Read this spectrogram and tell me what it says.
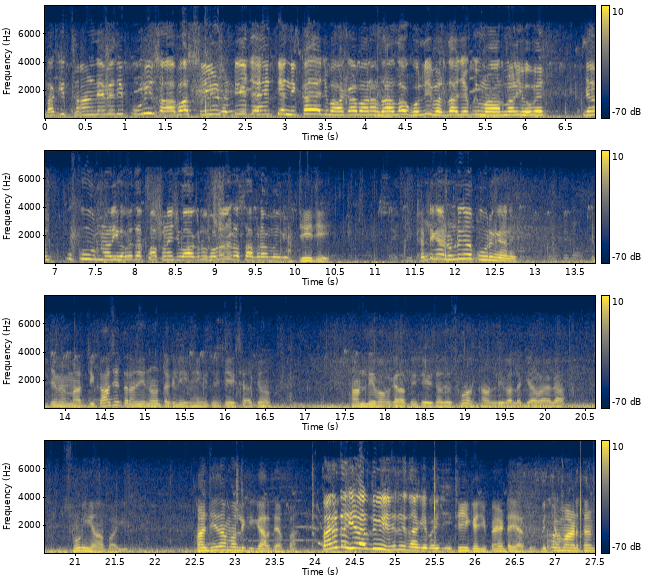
ਬਾਕੀ ਥਾਣ ਲੇਵੇ ਦੀ ਪੂਰੀ ਸਾਫ਼ ਆ ਸੀਲ ਠੰਡੀ ਚਾਹੇ ਤੇ ਨਿੱਕਾ ਜਿਹਾ ਜਵਾਕ ਆ 12 ਸਾਲ ਦਾ ਉਹ ਖੋਲੀ ਫਿਰਦਾ ਜੇ ਕੋਈ ਮਾਰਨ ਵਾਲੀ ਹੋਵੇ ਜਾਂ ਘੂਰਨ ਵਾਲੀ ਹੋਵੇ ਤਾਂ ਆਪਾਂ ਆਪਣੇ ਜਵਾਕ ਨੂੰ ਥੋੜਾ ਜਿਹਾ ਰੱਸਾ ਫੜਾਵਾਂਗੇ। ਜੀ ਜੀ। ਠੰਡੀਆਂ ਠੰਡੀਆਂ ਪੂਰੀਆਂ ਨੇ। ਜਿਵੇਂ ਮਰਜ਼ੀ ਕਾਸੇ ਤਰ੍ਹਾਂ ਦੀ ਇਹਨਾਂ ਨੂੰ ਤਕਲੀਫ ਨਹੀਂ ਕਿ ਤੁਸੀਂ ਦੇਖ ਸਕਦੇ ਹੋ। ਥਣ ਲੇਵਾ ਵਗੈਰਾ ਤੁਸੀਂ ਦੇਖ ਸਕਦੇ ਹੋ ਸੋਹਣਾ ਥਣ ਲੇਵਾ ਲੱਗਿਆ ਹੋਇਆ ਹੈਗਾ। ਸੋਹਣੀ ਆਪ ਆ ਗਈ। ਹਾਂਜੀ ਇਹਦਾ ਮੁੱਲ ਕੀ ਕਰਦੇ ਆਪਾਂ? 65000 ਦੀ ਇਹ ਦੇ ਦਾਂਗੇ ਬਾਈ ਜੀ। ਠੀਕ ਹੈ ਜੀ 65000 ਦੀ। ਵਿੱਚੋਂ ਮਾਨਤਨ?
